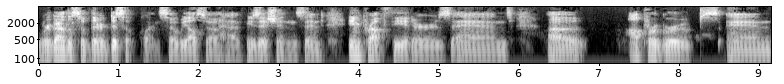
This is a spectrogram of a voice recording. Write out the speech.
regardless of their discipline. So we also have musicians and improv theaters and uh, opera groups and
